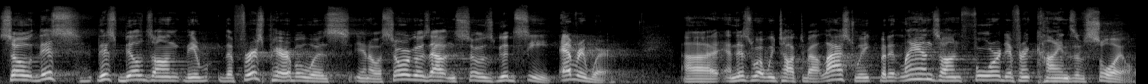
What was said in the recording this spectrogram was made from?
So this, this builds on the, the first parable was, you know, a sower goes out and sows good seed everywhere. Uh, and this is what we talked about last week, but it lands on four different kinds of soil.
